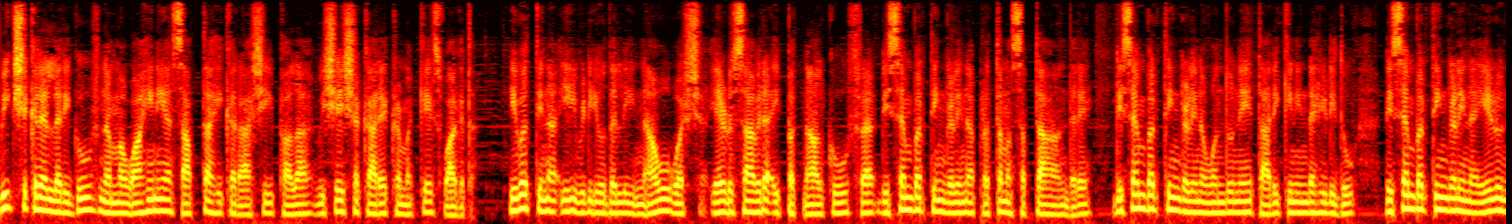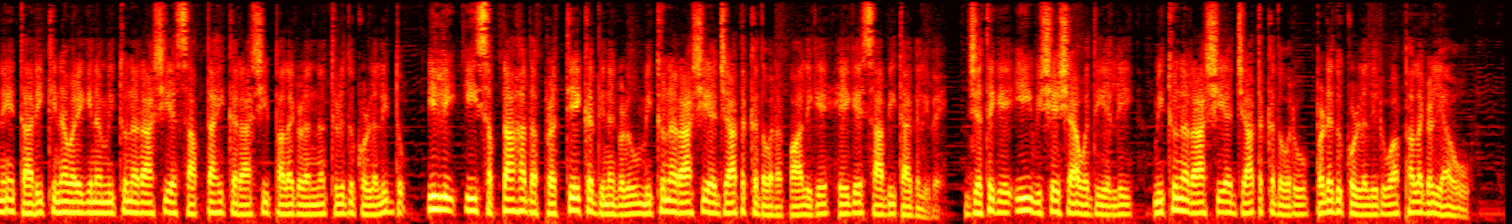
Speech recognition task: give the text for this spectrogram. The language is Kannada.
ವೀಕ್ಷಕರೆಲ್ಲರಿಗೂ ನಮ್ಮ ವಾಹಿನಿಯ ಸಾಪ್ತಾಹಿಕ ರಾಶಿ ಫಲ ವಿಶೇಷ ಕಾರ್ಯಕ್ರಮಕ್ಕೆ ಸ್ವಾಗತ. ಇವತ್ತಿನ ಈ ವಿಡಿಯೋದಲ್ಲಿ ನಾವು ವರ್ಷ ಎರಡು ಸಾವಿರ ಇಪ್ಪತ್ನಾಲ್ಕು ಫ್ರ ಡಿಸೆಂಬರ್ ತಿಂಗಳಿನ ಪ್ರಥಮ ಸಪ್ತಾಹ ಅಂದರೆ ಡಿಸೆಂಬರ್ ತಿಂಗಳಿನ ಒಂದನೇ ತಾರೀಕಿನಿಂದ ಹಿಡಿದು ಡಿಸೆಂಬರ್ ತಿಂಗಳಿನ ಏಳನೇ ತಾರೀಕಿನವರೆಗಿನ ಮಿಥುನ ರಾಶಿಯ ಸಾಪ್ತಾಹಿಕ ರಾಶಿ ಫಲಗಳನ್ನು ತಿಳಿದುಕೊಳ್ಳಲಿದ್ದು, ಇಲ್ಲಿ ಈ ಸಪ್ತಾಹದ ಪ್ರತ್ಯೇಕ ದಿನಗಳು ಮಿಥುನ ರಾಶಿಯ ಜಾತಕದವರ ಪಾಲಿಗೆ ಹೇಗೆ ಸಾಬೀತಾಗಲಿವೆ. ಜತೆಗೆ ಈ ವಿಶೇಷ ಅವಧಿಯಲ್ಲಿ ಮಿಥುನ ರಾಶಿಯ ಜಾತಕದವರು ಪಡೆದುಕೊಳ್ಳಲಿರುವ ಫಲಗಳ್ಯಾವುವು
